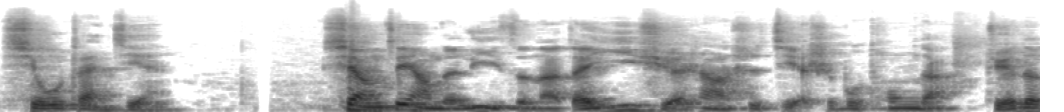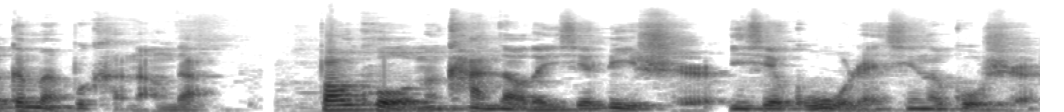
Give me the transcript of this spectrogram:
修战舰。像这样的例子呢，在医学上是解释不通的，觉得根本不可能的。包括我们看到的一些历史、一些鼓舞人心的故事，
